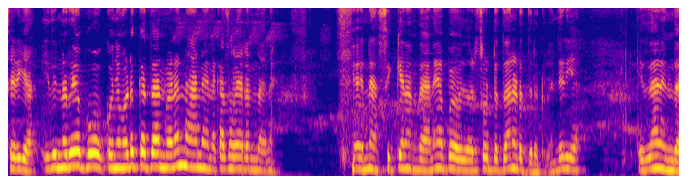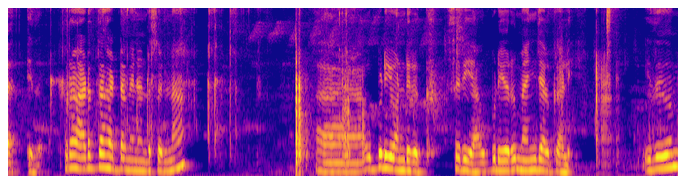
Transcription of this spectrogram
சரியா? இது நிறைய போ கொஞ்சம் எடுக்கத்தான் வேணும். நான் எனக்கு கசவேரம் தானே. என்ன சிக்கனம் தானே. அப்போ ஒரு சொட்டு தான் எடுத்துருக்குறேன். சரியா? இதுதான் இந்த இது. அப்புறம் அடுத்த கட்டம் என்னென்று சொன்னால் இப்படி ஒன்று இருக்கு. சரியா? இப்படி ஒரு மஞ்சள் களி. இதுவும்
